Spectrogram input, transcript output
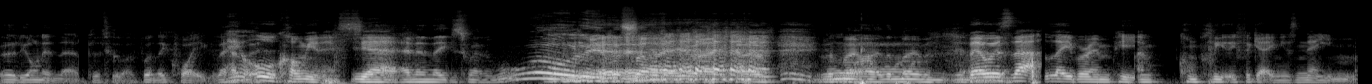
early on in their political life, weren't they quite? They They had were the- all communists. Yeah, Yeah. and then they just went whoa to the other side. Like, kind of the, mo- uh, the moment. you know, There was yeah. that Labour MP. I'm completely forgetting his name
